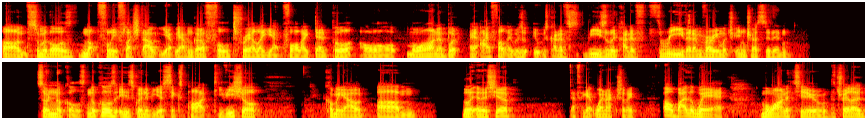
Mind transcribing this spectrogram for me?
um, some of those not fully fleshed out yet. We haven't got a full trailer yet for like Deadpool or Moana, but I, I felt it was it was kind of these are the kind of three that I'm very much interested in. So Knuckles, Knuckles is going to be a six part TV show coming out um, later this year. I forget when actually. Oh, by the way, Moana 2, the trailer,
